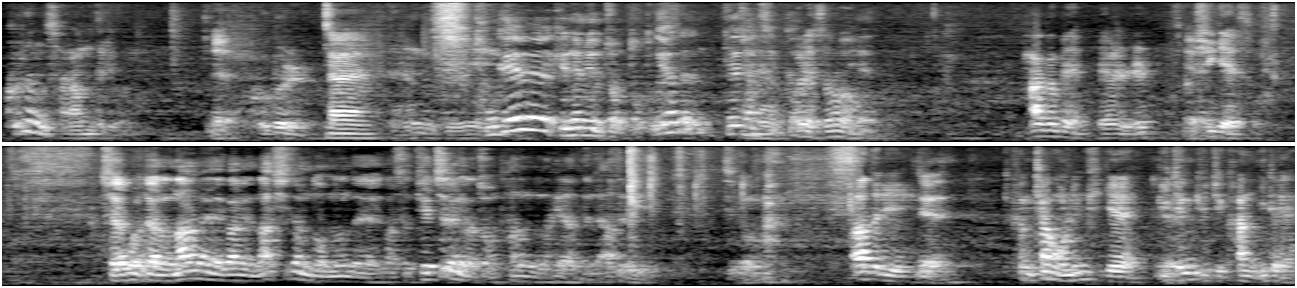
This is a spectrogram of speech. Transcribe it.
그런 사람들이 예. 그걸 네. 되는 거지 통계 개념이 좀 똑똑해야 되- 되지 않습니까? 네, 그래서 예. 학업의 별 예. 시기에서 제가 볼 때는 남해 가면 낚시점도 없는데 가서 개찌렁이나 좀 타는 거 해야 되는데 아들이 지금 아들이 예, 평창 올림픽에 예. 비정규직 한 일에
